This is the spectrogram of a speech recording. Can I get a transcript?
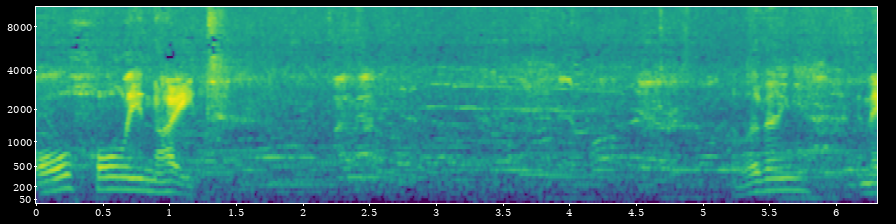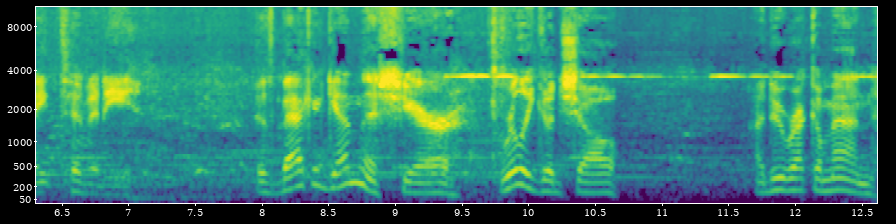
Oh Holy Night. The Living Nativity is back again this year. Really good show. I do recommend.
